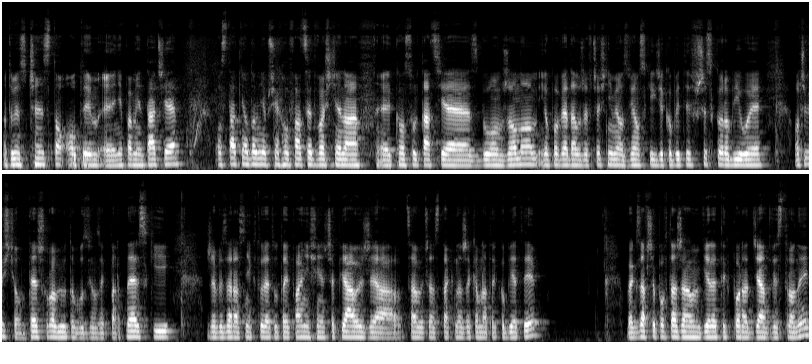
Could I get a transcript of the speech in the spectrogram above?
natomiast często o tym y, nie pamiętacie. Ostatnio do mnie przyjechał facet właśnie na y, konsultację z byłą żoną i opowiadał, że wcześniej miał związki, gdzie kobiety wszystko robiły. Oczywiście on też robił, to był związek partnerski, żeby zaraz niektóre tutaj panie się nie czepiały, że ja cały czas tak narzekam na te kobiety. Bo jak zawsze powtarzam, wiele tych porad działa w dwie strony,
